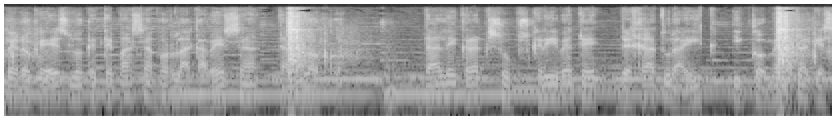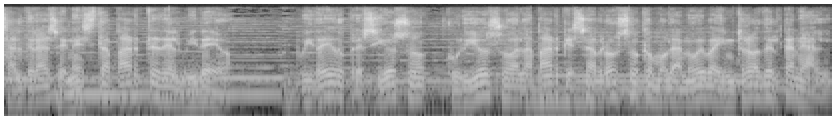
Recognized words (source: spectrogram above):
Pero ¿qué es lo que te pasa por la cabeza, tan loco? Dale crack suscríbete, deja tu like, y comenta que saldrás en esta parte del video. Video precioso, curioso a la par que sabroso como la nueva intro del canal.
